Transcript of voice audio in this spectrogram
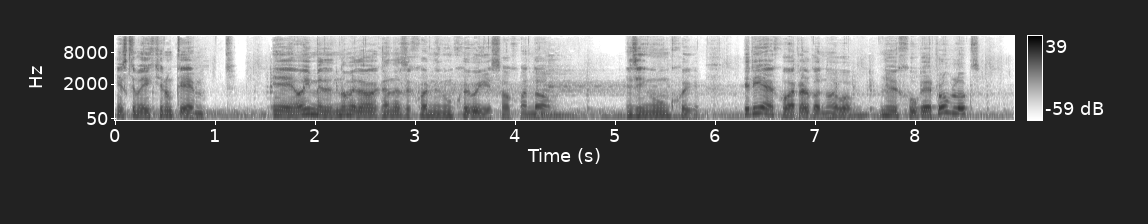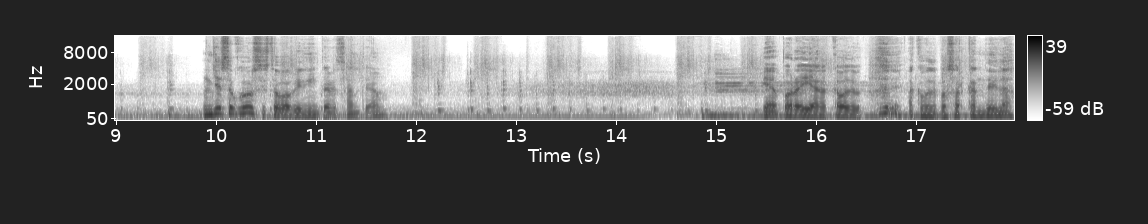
Y es que me dijeron que eh, hoy me- no me daba ganas de jugar ningún juego y estaba jugando ningún juego. Quería jugar algo nuevo. Eh, jugué Roblox. Y este juego sí estaba bien interesante, ¿eh? Por ahí acaba de, acaba de pasar Candela.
